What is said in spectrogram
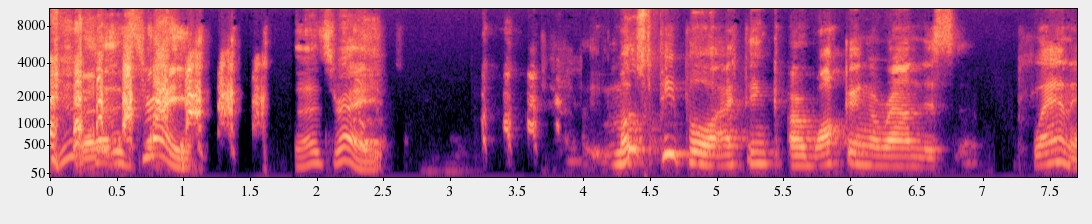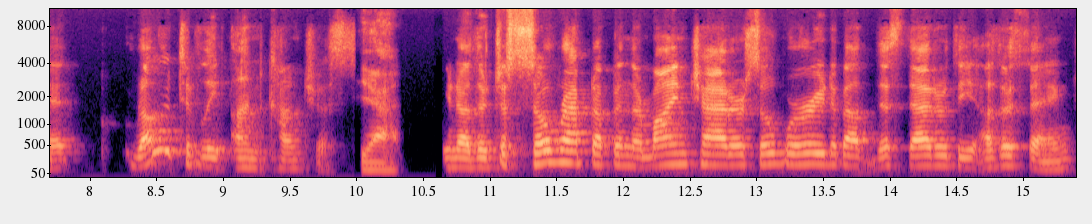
That's right. That's right. Most people, I think, are walking around this planet relatively unconscious. Yeah. You know, they're just so wrapped up in their mind chatter, so worried about this, that, or the other thing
